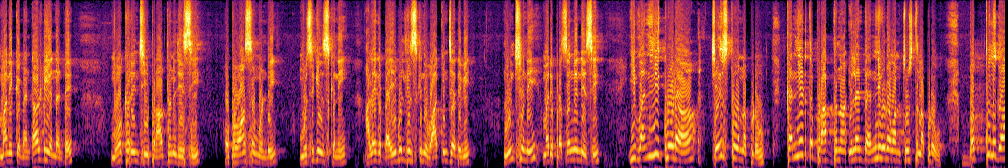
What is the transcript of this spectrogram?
మన యొక్క మెంటాలిటీ ఏంటంటే మోకరించి ప్రార్థన చేసి ఉపవాసం ఉండి ముసిగేసుకుని అలాగే బైబిల్ తీసుకుని వాక్యం చదివి నుంచుని మరి ప్రసంగం చేసి ఇవన్నీ కూడా చేస్తూ ఉన్నప్పుడు కన్నీటితో ప్రార్థన ఇలాంటి అన్నీ కూడా మనం చూస్తున్నప్పుడు భక్తులుగా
